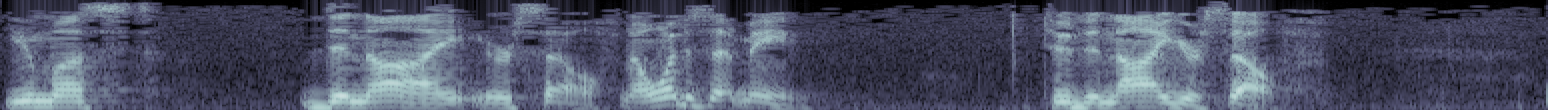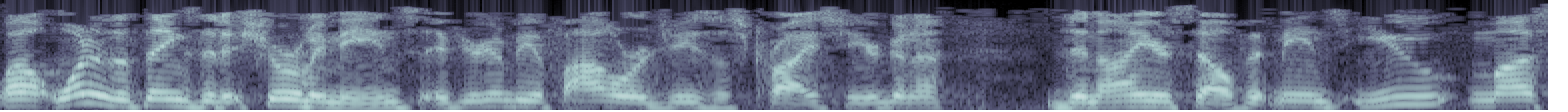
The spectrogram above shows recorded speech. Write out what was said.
you must deny yourself. Now, what does that mean? To deny yourself. Well, one of the things that it surely means, if you're going to be a follower of Jesus Christ, and you're going to deny yourself, it means you must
